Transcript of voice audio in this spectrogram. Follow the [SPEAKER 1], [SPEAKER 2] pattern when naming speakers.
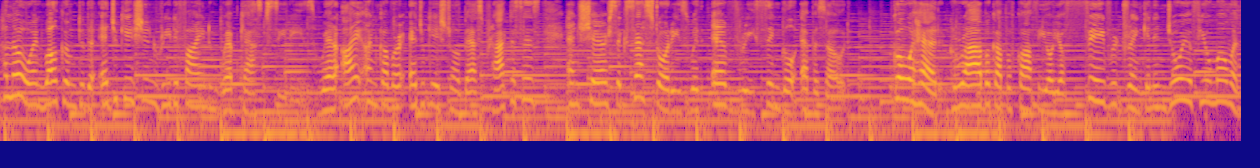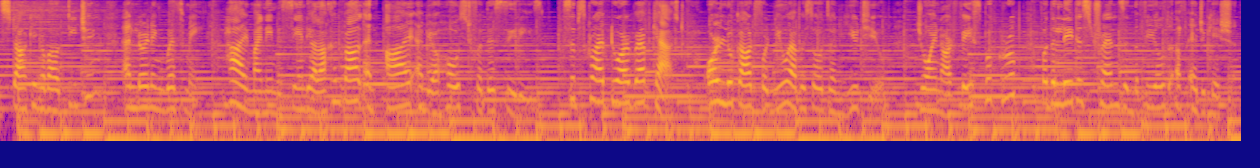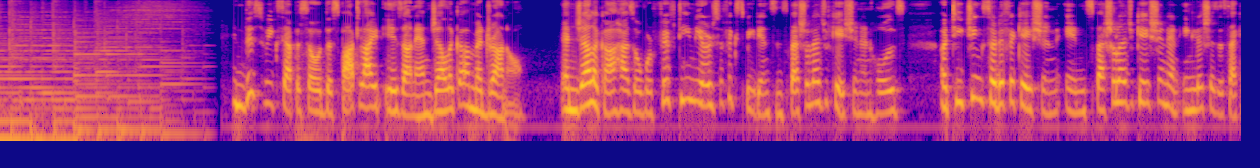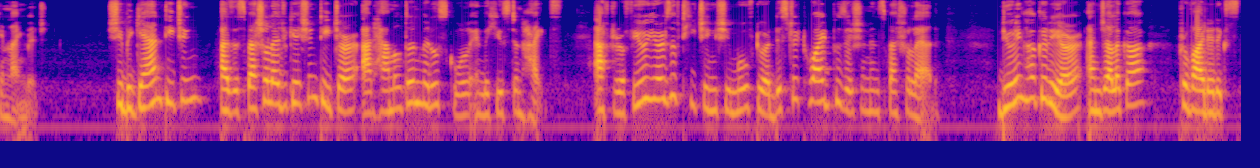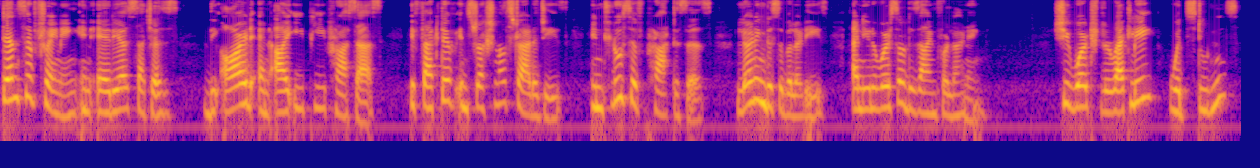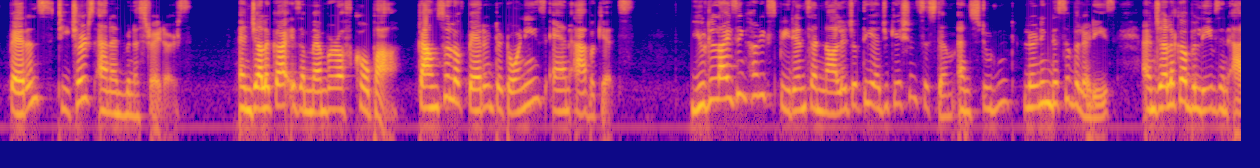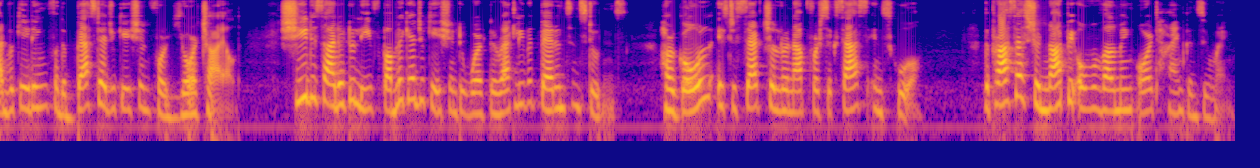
[SPEAKER 1] Hello, and welcome to the Education Redefined webcast series, where I uncover educational best practices and share success stories with every single episode. Go ahead, grab a cup of coffee or your favorite drink, and enjoy a few moments talking about teaching and learning with me. Hi, my name is Sandy Alakhanpal, and I am your host for this series. Subscribe to our webcast or look out for new episodes on YouTube. Join our Facebook group for the latest trends in the field of education. In this week's episode, the spotlight is on Angelica Medrano. Angelica has over 15 years of experience in special education and holds a teaching certification in special education and English as a second language. She began teaching as a special education teacher at Hamilton Middle School in the Houston Heights. After a few years of teaching, she moved to a district wide position in special ed. During her career, Angelica provided extensive training in areas such as the ARD and IEP process, effective instructional strategies, inclusive practices, learning disabilities, and universal design for learning. She worked directly with students, parents, teachers, and administrators. Angelica is a member of COPAA, Council of Parent Attorneys and Advocates. Utilizing her experience and knowledge of the education system and student learning disabilities, Angelica believes in advocating for the best education for your child. She decided to leave public education to work directly with parents and students. Her goal is to set children up for success in school. The process should not be overwhelming or time consuming.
